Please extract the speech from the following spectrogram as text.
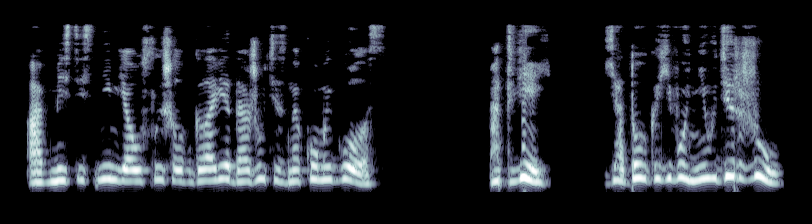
а вместе с ним я услышал в голове до жути знакомый голос. Матвей, я долго его не удержу.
